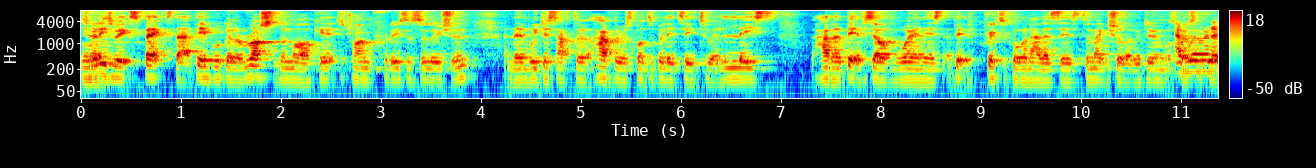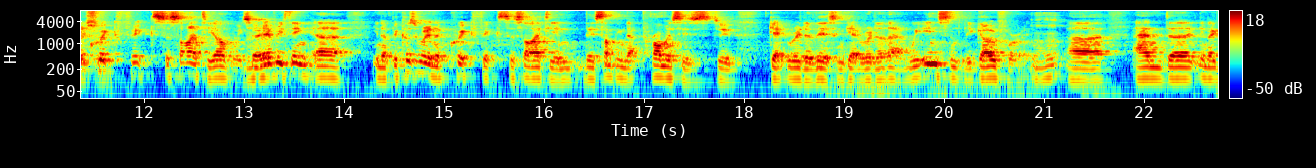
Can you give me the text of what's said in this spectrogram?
So we need to expect that people are going to rush to the market to try and produce a solution, and then we just have to have the responsibility to at least have a bit of self awareness, a bit of critical analysis to make sure that we're doing what's And we're in a quick fix society, aren't we? So Mhm. everything, uh, you know, because we're in a quick fix society, and there's something that promises to get rid of this and get rid of that, we instantly go for it. Mhm. Uh, and uh, you know,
